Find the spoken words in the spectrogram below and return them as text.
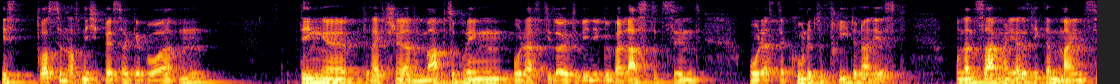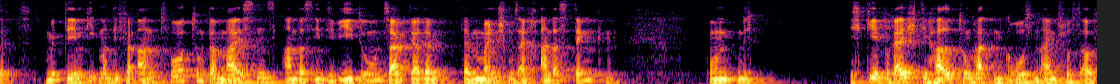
ist trotzdem noch nicht besser geworden, Dinge vielleicht schneller an den Markt zu bringen oder dass die Leute weniger überlastet sind oder dass der Kunde zufriedener ist. Und dann sagt man, ja, das liegt am Mindset. Und mit dem gibt man die Verantwortung dann meistens an das Individuum und sagt, ja, der, der Mensch muss einfach anders denken. Und ich, ich gebe recht, die Haltung hat einen großen Einfluss auf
